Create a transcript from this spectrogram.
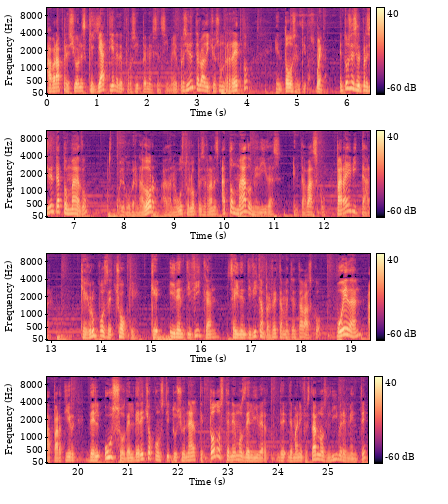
habrá presiones que ya tiene de por sí Pemex encima. Y el presidente lo ha dicho, es un reto en todos sentidos. Bueno, entonces el presidente ha tomado, o el gobernador, Adán Augusto López Hernández, ha tomado medidas en Tabasco para evitar que grupos de choque que identifican, se identifican perfectamente en Tabasco, puedan, a partir del uso del derecho constitucional que todos tenemos de, de manifestarnos libremente,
